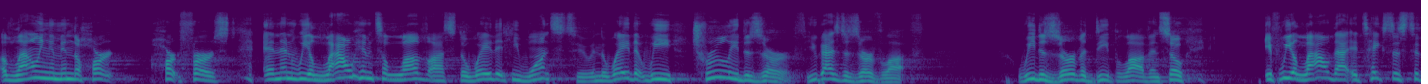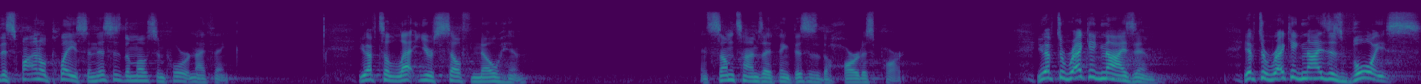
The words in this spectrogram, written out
allowing him in the heart heart first, and then we allow Him to love us the way that He wants to, in the way that we truly deserve. You guys deserve love. We deserve a deep love. And so, if we allow that, it takes us to this final place, and this is the most important, I think. You have to let yourself know Him. And sometimes I think this is the hardest part. You have to recognize Him, you have to recognize His voice,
